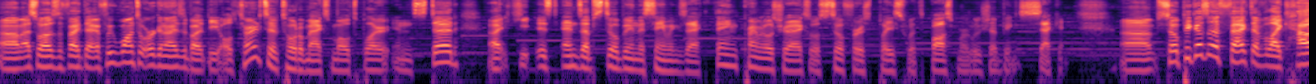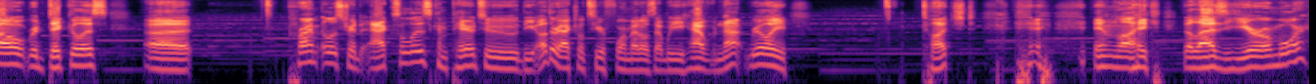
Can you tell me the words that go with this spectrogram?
Um, as well as the fact that if we want to organize about the alternative total max multiplier instead, uh, he, it ends up still being the same exact thing. Prime Illustrated Axel is still first place with Boss Marluxia being second. Um, so because of the fact of like how ridiculous uh, Prime Illustrated Axel is compared to the other actual tier 4 medals that we have not really touched in like the last year or more.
